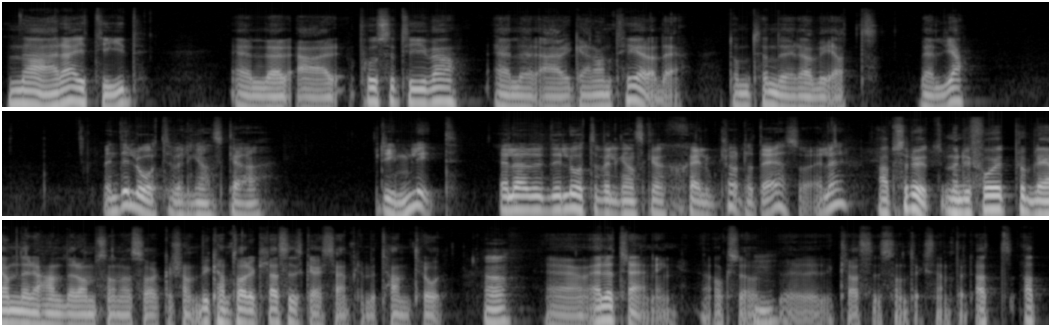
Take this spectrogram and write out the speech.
nära i tid, eller är positiva, eller är garanterade. De tenderar vi att välja. Men det låter väl ganska rimligt? Eller det låter väl ganska självklart att det är så, eller? Absolut, men du får ju ett problem när det handlar om sådana saker som, vi kan ta det klassiska exemplet med tandtråd. Ja. Eh, eller träning, också Mm. eh, klassiskt sånt exempel. Att, att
